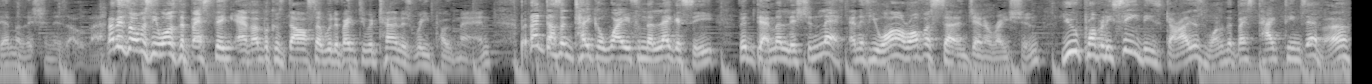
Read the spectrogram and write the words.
Demolition is over. Now, this obviously was the best thing ever because Darsow would eventually return as Repo Man, but that doesn't take away from the legacy that Demolition left. And if you are of a certain generation, you probably see these guys as one of the best tag teams ever,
